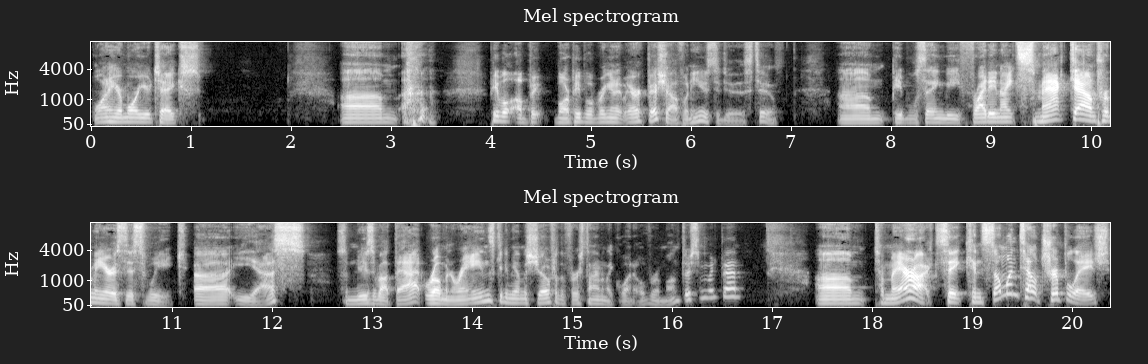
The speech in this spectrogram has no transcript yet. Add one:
Want to hear more of your takes. Um, people, more people bringing up Eric Bischoff when he used to do this too. Um, people saying the Friday night SmackDown premieres this week. Uh, yes. some news about that. Roman Reigns going to be on the show for the first time in like what over a month or something like that. Um, Tamara say, can someone tell Triple H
